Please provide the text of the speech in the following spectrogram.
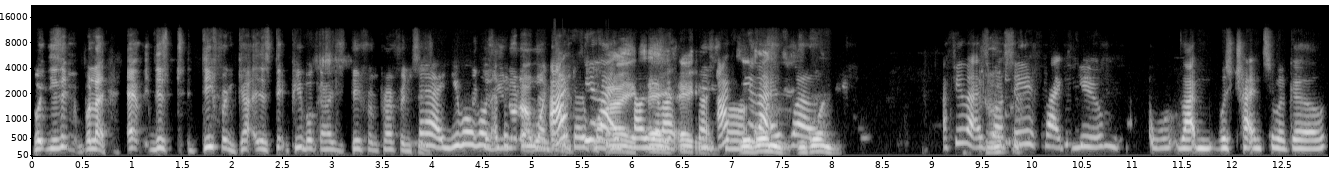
But you think, but like, ev- there's different guys. There's di- people guys different preferences. Yeah, you all want a you big know that thing, one but guy- you don't I feel like- Hey, hey, like hey, stretch I feel like as well- Ngoni. I feel like as well. Okay. Say if like you like was chatting to a girl,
